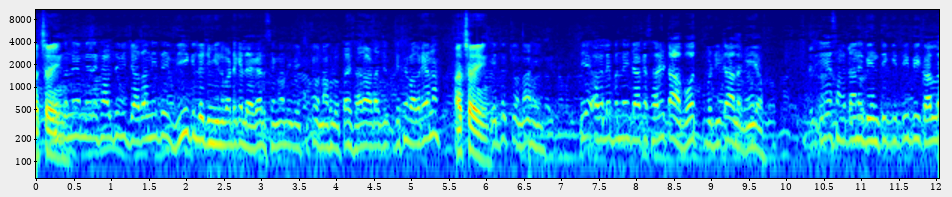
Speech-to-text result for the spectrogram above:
ਅੱਛਾ ਜੀ। ਬੰਨੇ ਮੇਰੇ ਖਿਆਲ ਦੇ ਵੀ ਜ਼ਿਆਦਾ ਨਹੀਂ ਤੇ 20 ਕਿੱਲੇ ਜ਼ਮੀਨ ਵੱਢ ਕੇ ਲੈ ਗਿਆ ਸਿੰਘਾਂ ਦੇ ਵਿੱਚ। ਝੋਨਾ ਖਲੋਤਾ ਹੈ ਸਾਰਾ ਆੜਾ ਜਿ- ਜਿੱਥੇ ਵਗ ਰਿਹਾ ਨਾ। ਅੱਛਾ ਜੀ। ਇੱਧਰ ਝੋਨਾ ਹੈ ਤੇ ਅਗਲੇ ਬੰਨੇ ਜਾ ਕੇ ਸਾਰੇ ਢਾਹ ਬਹੁਤ ਵੱਡੀ ਢਾਹ ਲੱਗੀ ਆ। ਤੇ ਇਹ ਸੰਗਤਾਂ ਨੇ ਬੇਨਤੀ ਕੀਤੀ ਵੀ ਕੱਲ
